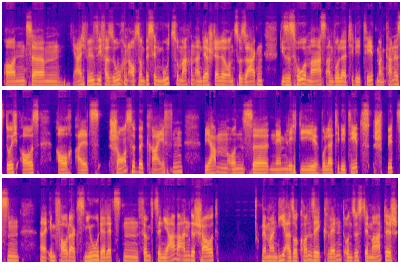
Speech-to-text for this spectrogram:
Und ähm, ja, ich will Sie versuchen, auch so ein bisschen Mut zu machen an der Stelle und zu sagen, dieses hohe Maß an Volatilität, man kann es durchaus auch als Chance begreifen. Wir haben uns äh, nämlich die Volatilitätsspitzen äh, im VDAX New der letzten 15 Jahre angeschaut. Wenn man die also konsequent und systematisch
